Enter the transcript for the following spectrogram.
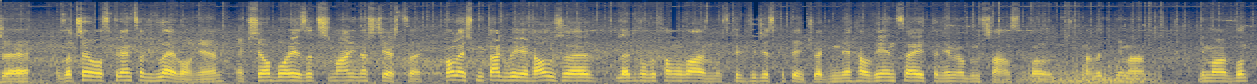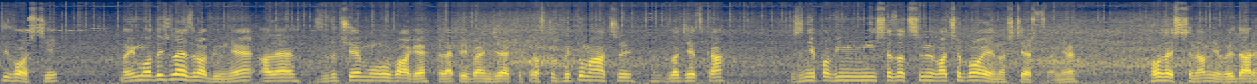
że zaczęło skręcać w lewo, nie? Jak się oboje zatrzymali na ścieżce. Koleś mi tak wyjechał, że ledwo wyhamowałem mu z tych 25. Jakbym jechał więcej, to nie miałbym szans, bo nawet nie ma, nie ma wątpliwości. No i młody źle zrobił, nie? Ale zwróciłem mu uwagę. Lepiej będzie, jak po prostu wytłumaczy dla dziecka, że nie powinni się zatrzymywać oboje na ścieżce, nie? Koleś się na mnie wydarł.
